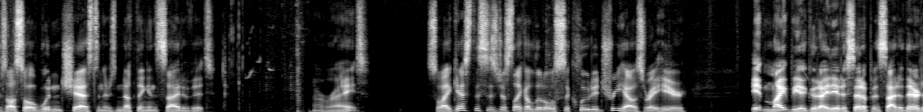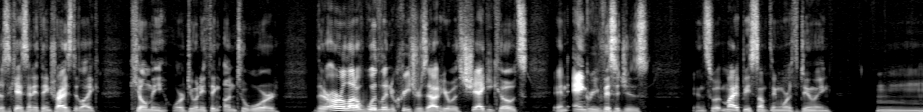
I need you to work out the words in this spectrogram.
There's also a wooden chest, and there's nothing inside of it. All right. So I guess this is just like a little secluded treehouse right here. It might be a good idea to set up inside of there just in case anything tries to like kill me or do anything untoward. There are a lot of woodland creatures out here with shaggy coats and angry visages, and so it might be something worth doing. Hmm.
